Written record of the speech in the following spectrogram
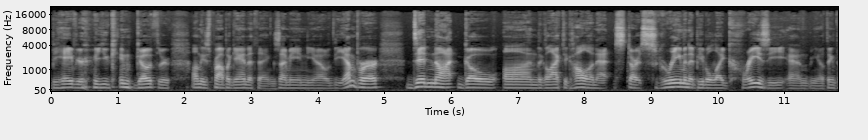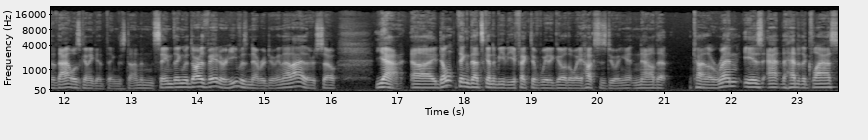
behavior you can go through on these propaganda things. I mean, you know, the Emperor did not go on the Galactic Holonet, start screaming at people like crazy, and you know, think that that was going to get things done. And same thing with Darth Vader; he was never doing that either. So, yeah, I don't think that's going to be the effective way to go. The way Hux is doing it, now that Kylo Ren is at the head of the class,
